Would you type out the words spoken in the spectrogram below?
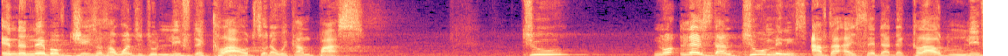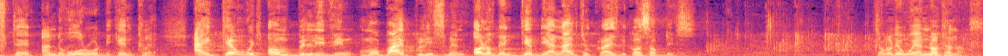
in the name of Jesus, I want you to lift the cloud so that we can pass. Two, not less than two minutes after I said that, the cloud lifted and the whole road became clear. I came with unbelieving mobile policemen. All of them gave their life to Christ because of this. Some of them were not northerners.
